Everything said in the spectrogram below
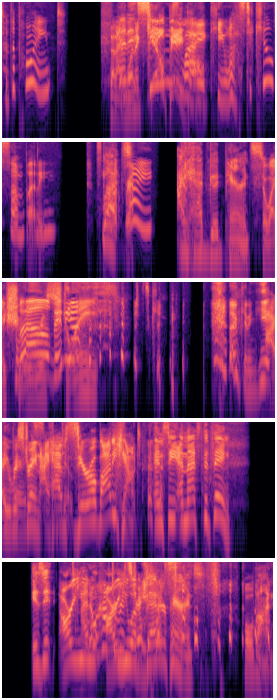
to the point That I want to kill people. like he wants to kill somebody. It's not right. I had good parents, so I show Well, restraint. Just kidding. I'm kidding. He I restrain. I have Joke. zero body count. And see, and that's the thing. Is it are you I don't have are you a better myself. parent? Hold on.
